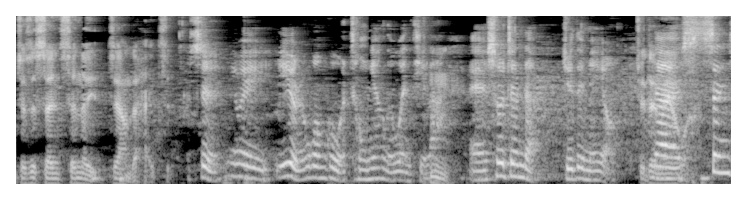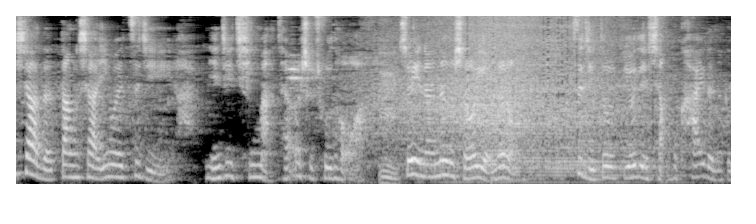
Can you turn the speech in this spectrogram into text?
就是生生了这样的孩子？是因为也有人问过我同样的问题了。嗯，哎，说真的，绝对没有，绝对没有啊。那生下的当下，因为自己年纪轻嘛，才二十出头啊，嗯，所以呢，那个时候有那种自己都有点想不开的那个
